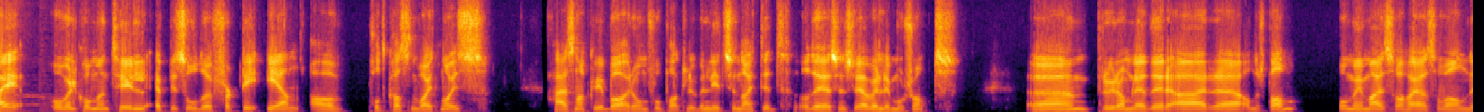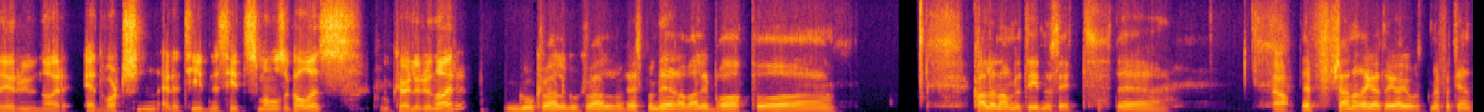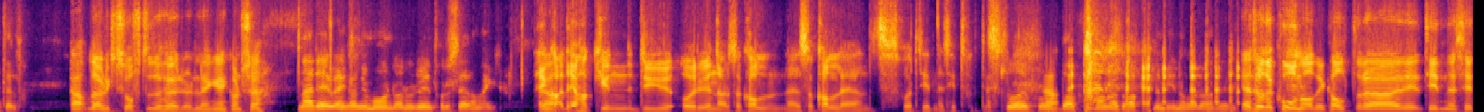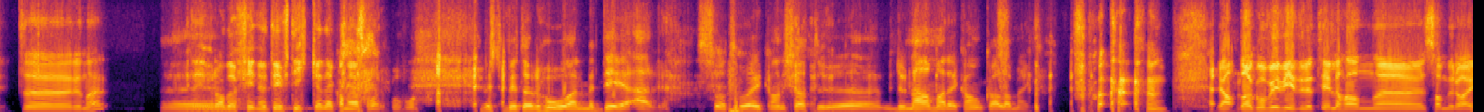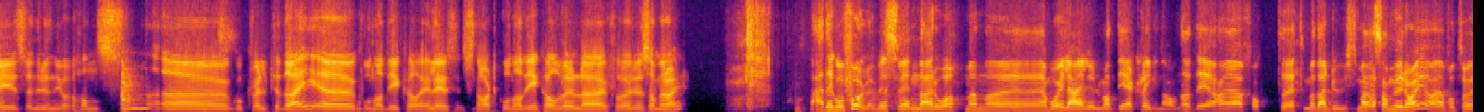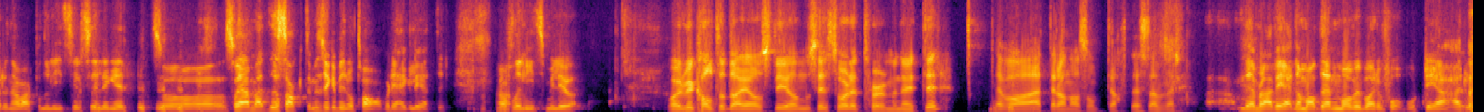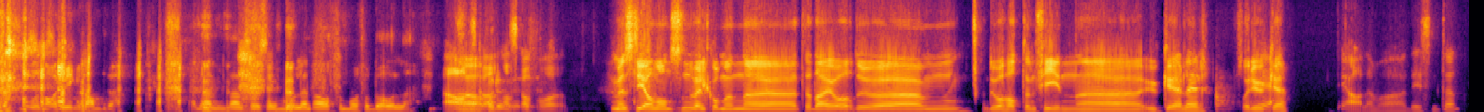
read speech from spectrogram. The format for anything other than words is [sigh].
Hei, og velkommen til episode 41 av podkasten White Noise. Her snakker vi bare om fotballklubben Leeds United, og det syns vi er veldig morsomt. Eh, programleder er eh, Anders Palm, og med meg så har jeg som vanlig Runar Edvardsen, eller Tidenes hit som han også kalles. God kveld, Runar. God kveld, god kveld. Responderer veldig bra på uh, kallenavnet Tidene sitt. Det, Ja. det kjenner jeg at jeg har gjort meg fortjent til. Ja, Det er vel ikke så ofte du hører det lenger, kanskje? Nei, det er jo en gang i måneden når du introduserer meg. Det, Ja. kan- det har kun du og Runar som kaller, som kaller for tidene sitt, faktisk. Jeg står jo for Ja. bak for mange av draktene mine òg, da. Jeg trodde kona di kalte det Tidenes sitt, eh, Runar. Det eh, gjør hun definitivt ikke, det kan jeg svare på for. hvis du bytter ut H-en med DR, så tror jeg kanskje at du, eh, du nærmer deg hva hun kaller meg. [clears throat] Ja, Da går vi videre til han uh, samurai Sven Rune Johansen. Uh, god kveld til deg. Uh, kona di, eller snart kona di, kaller vel deg for samurai? Nei, Det går foreløpig Sven der òg, men jeg må jo lære om at det klengenavnet det har jeg fått etter meg. det er du som er samurai, har jeg fått høre når jeg har vært på noen elitestillinger. Så, så jeg, det sakte, men sikkert begynner å ta over det jeg egentlig heter. I hvert fall elitesmiljøet. Hva var det vi kalte deg av, Stian sist? Var det Terminator? Det var et eller annet sånt, ja. Det stemmer. Det ble vi enige om at den må vi bare få bort. Det er Molinar og ingen andre. Den, den syns jeg Molinar må få beholde. Ja, han Ja. skal, han skal få Men Stian Monsen, velkommen eh, til deg òg. Du, eh, du har hatt en fin eh, uke, eller? Forrige uke? Ja, den var decent, den.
